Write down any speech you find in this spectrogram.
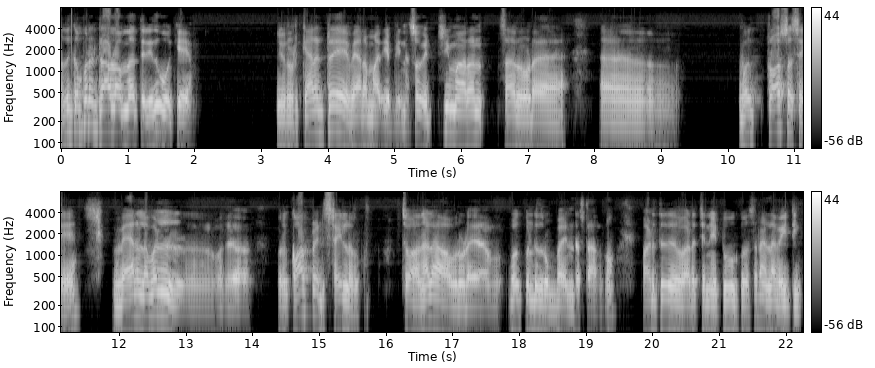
அதுக்கப்புறம் ட்ராவல் ஆகும்போது தெரியுது ஓகே இவரோட கேரக்டரே வேற மாதிரி அப்படின்னு. ஸோ வெற்றிமாறன் சாரோட ஒர்க் ப்ராசஸ்ஸே வேற லெவல் ஒரு ஒரு கார்ப்பரேட் ஸ்டைலில் இருக்கும். ஸோ அதனால் அவரோட ஒர்க் பண்ணுறது ரொம்ப இன்ட்ரெஸ்டாக இருக்கும். அடுத்து அடுத்தது வட சென்னை டூக்கு எல்லாம் வெயிட்டிங்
